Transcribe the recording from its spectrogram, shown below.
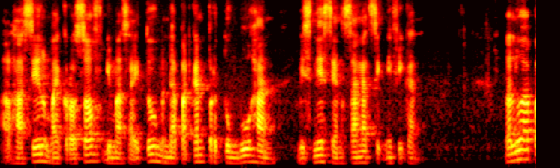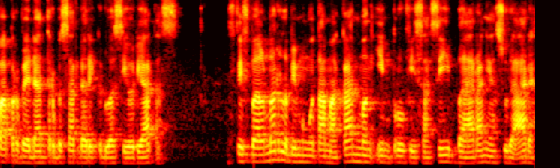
Alhasil, Microsoft di masa itu mendapatkan pertumbuhan bisnis yang sangat signifikan. Lalu apa perbedaan terbesar dari kedua CEO di atas? Steve Ballmer lebih mengutamakan mengimprovisasi barang yang sudah ada,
